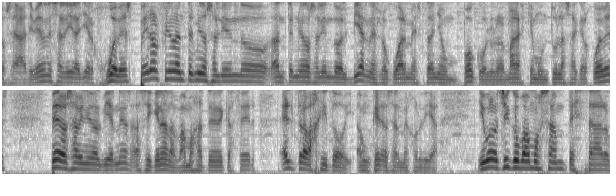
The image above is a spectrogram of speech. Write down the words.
o sea, debieron de salir ayer jueves, pero al final han terminado saliendo, han terminado saliendo el viernes, lo cual me extraña un poco. Lo normal es que Montun la saque el jueves, pero se ha venido el viernes, así que nada, vamos a tener que hacer el trabajito hoy, aunque no sea el mejor día. Y bueno chicos, vamos a empezar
